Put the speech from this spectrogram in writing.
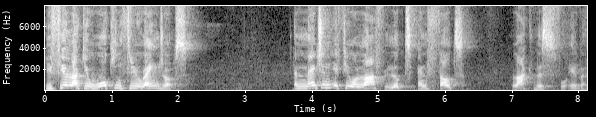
You feel like you're walking through raindrops. Imagine if your life looked and felt like this forever.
